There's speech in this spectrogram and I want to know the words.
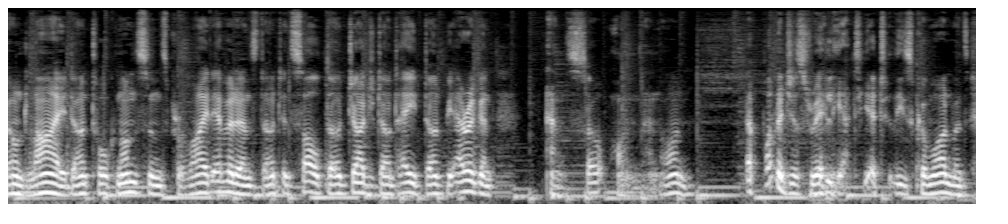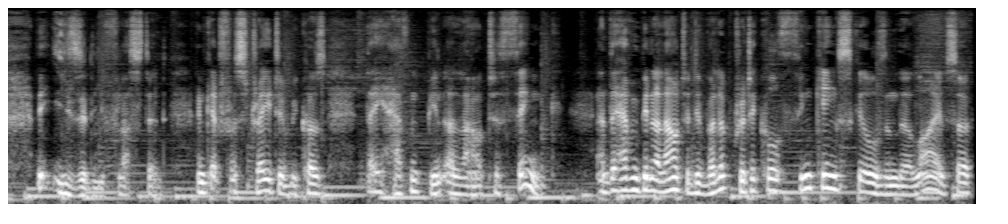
don't lie, don't talk nonsense, provide evidence, don't insult, don't judge, don't hate, don't be arrogant, and so on and on. Apologists rarely adhere to these commandments. They're easily flustered and get frustrated because they haven't been allowed to think and they haven't been allowed to develop critical thinking skills in their lives. So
